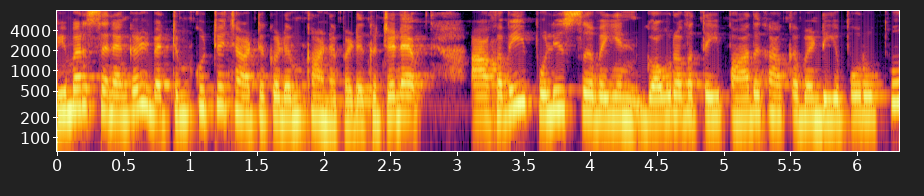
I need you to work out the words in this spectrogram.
விமர்சனங்கள் மற்றும் குற்றச்சாட்டுகளும் காணப்படுகின்றன. ஆகவே போலீஸ் சேவையின் கௌரவத்தை பாதுகாக்க வேண்டிய பொறுப்பு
